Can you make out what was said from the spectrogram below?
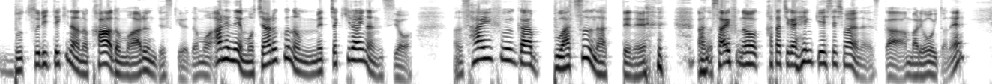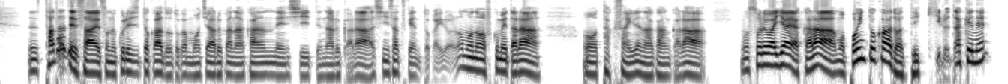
物理的なあのカードもあるんですけれども、あれね、持ち歩くのめっちゃ嫌いなんですよ。あの財布が分厚くなってね あの財布の形が変形してしまうじゃないですか。あんまり多いとね。ただでさえそのクレジットカードとか持ち歩かなあかんねんしってなるから、診察券とかいろいろものを含めたら、もうたくさん入れなあかんから、もうそれは嫌やから、もうポイントカードはできるだけね、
